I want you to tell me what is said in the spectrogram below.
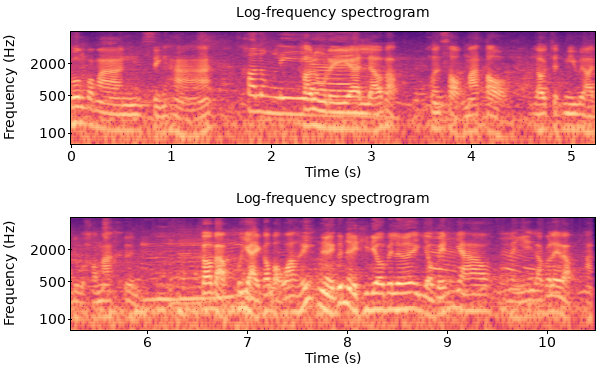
ช่วงประมาณสิงหาเข้าโรงเรียนเข้าโรงเรียนแล้วแบบคนสองมาต่อ เราจะมีเวลาดูเขามากขึ้น ก็แบบผู้ใหญ่ก็บอกว่าเฮ้ยเหนื่อยก็เหนื่อยทีเดียวไปเลยอย่าเว้นยาวอะไรอย่างนี้เราก็เลยแบบอะ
